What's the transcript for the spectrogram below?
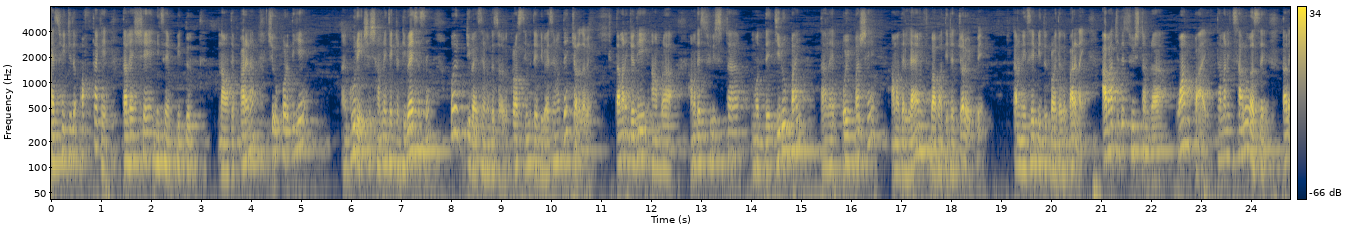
এ সুইচ যদি অফ থাকে, তাহলে সে নিচে বিদ্যুৎ নামাতে পারে না। সে উপর দিয়ে ঘুরে সে সামনে যে একটা ডিভাইস আছে, ওই ডিভাইসের মধ্যে ক্রস চিহ্নিত ডিভাইসের মধ্যে চলে যাবে। তার মানে যদি আমরা আমাদের সুইচটার মধ্যে জিরো পাই, তাহলে ওই পাশে আমাদের ল্যাম্প বা বাতিটা জ্বলে উঠবে। কারণ নিচে বিদ্যুৎ প্রবাহিত হতে পারে নাই। আবার যদি সুইচটা আমরা ওয়ান পাই, তার মানে চালু আছে, তাহলে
